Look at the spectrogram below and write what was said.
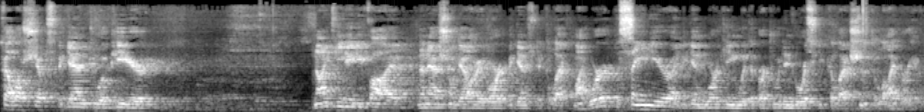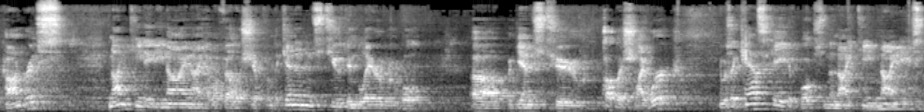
Fellowships began to appear 1985, the National Gallery of Art begins to collect my work. The same year, I begin working with the Prokudin Gorsky collection at the Library of Congress. 1989, I have a fellowship from the Kennan Institute, and Blair Ruble uh, begins to publish my work. It was a cascade of books in the 1990s,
